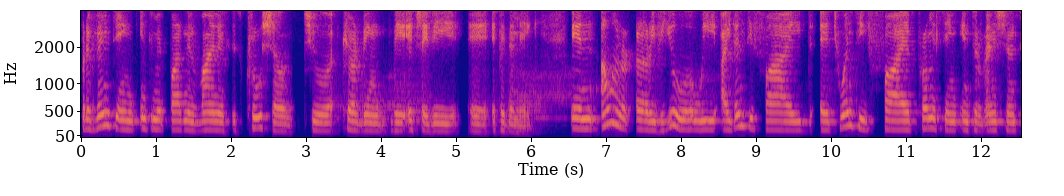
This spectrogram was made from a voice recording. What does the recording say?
preventing intimate partner violence is crucial to curbing the HIV uh, epidemic. In our uh, review, we identified uh, 25 promising interventions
